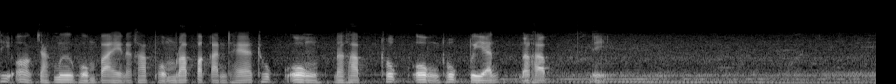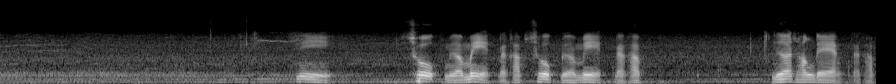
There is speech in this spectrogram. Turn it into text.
ที่ออกจากมือผมไปนะครับ ผมรับประกันแท้ทุกองค์นะครับ ทุกองค์ ทุกเหรียญนะครับนี่ นี่โชคเหนือเมฆนะครับ โชคเหนือเมฆนะครับ เนื้อทองแดงนะครับ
